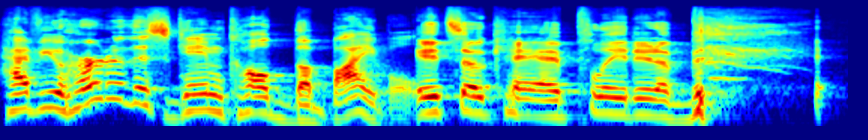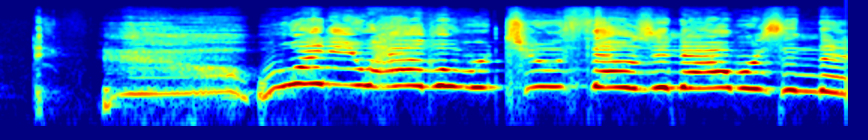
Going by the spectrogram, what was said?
Have you heard of this game called The Bible? It's okay, I played it a bit. Why do you have over 2,000 hours in this?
